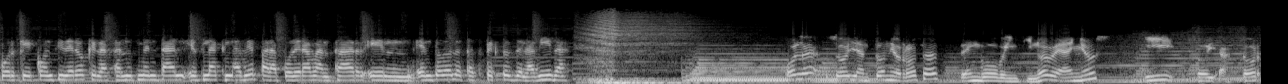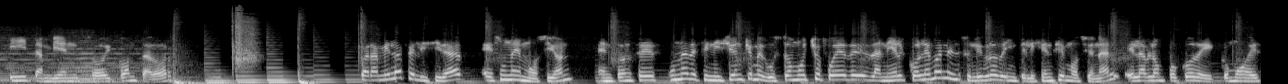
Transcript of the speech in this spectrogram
porque considero que la salud mental es la clave para poder avanzar en, en todos los aspectos de la vida. Hola, soy Antonio Rosas, tengo 29 años y soy actor y también soy contador. Para mí la felicidad es una emoción entonces, una definición que me gustó mucho fue de Daniel Coleman en su libro de inteligencia emocional. Él habla un poco de cómo es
